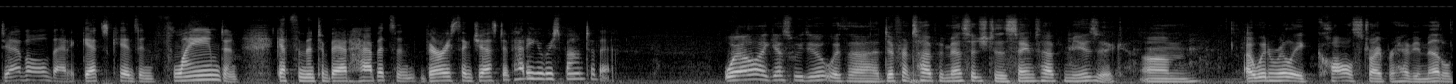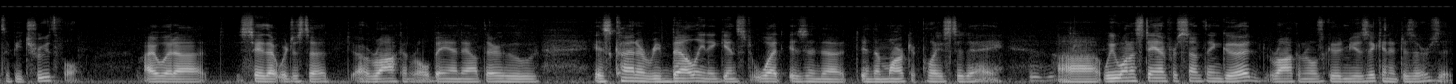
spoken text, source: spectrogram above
devil, that it gets kids inflamed and gets them into bad habits and very suggestive. How do you respond to that? Well, I guess we do it with a different type of message to the same type of music. Um, I wouldn't really call Stryper heavy metal to be truthful. I would uh, say that we're just a, a, rock and roll band out there who is kind of rebelling against what is in the in the marketplace today. Mm -hmm. uh, we want to stand for something good. Rock and roll is good music, and it deserves it.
